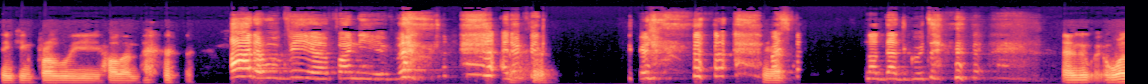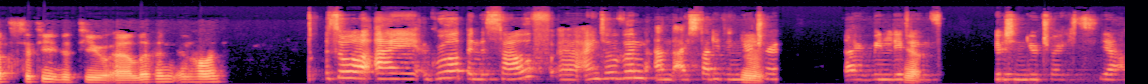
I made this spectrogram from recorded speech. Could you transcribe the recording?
thinking probably Holland. ah, that would be uh, funny. I don't think my Spanish not that good. And what city did you uh, live in in Holland? So I grew up in the south, uh, Eindhoven, and I studied in mm. Utrecht. I've been living yeah. years in Utrecht. Yeah.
